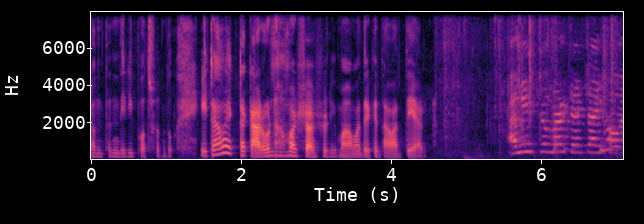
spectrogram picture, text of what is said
সন্তানদেরই পছন্দ। এটাও একটা কারণ আমার শাশুড়ি মা আমাদেরকে দাওয়াত দেয়ার। আমি তোমার চাচাই হওয়া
